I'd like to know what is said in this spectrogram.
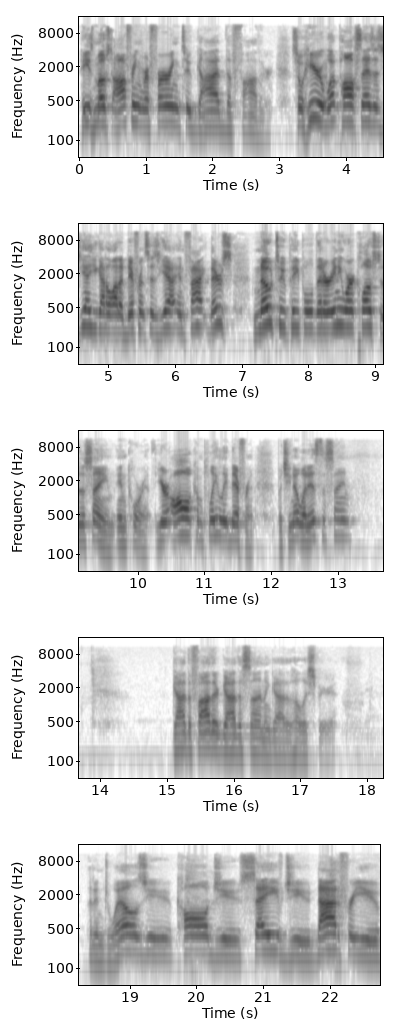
he's most often referring to God the Father. So here, what Paul says is, yeah, you got a lot of differences. Yeah, in fact, there's no two people that are anywhere close to the same in Corinth. You're all completely different. But you know what is the same? God the Father, God the Son, and God the Holy Spirit. That indwells you, called you, saved you, died for you,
